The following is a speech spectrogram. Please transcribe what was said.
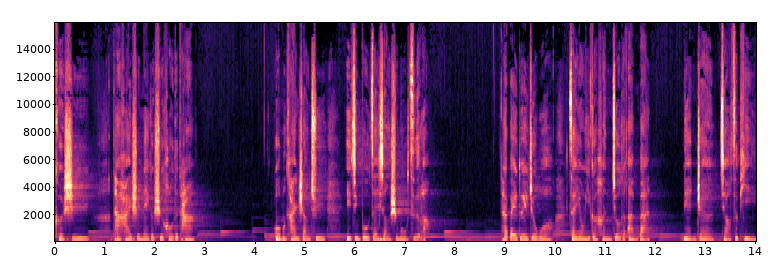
可是她还是那个时候的她。我们看上去已经不再像是母子了。他背对着我，在用一个很旧的案板碾着饺子皮，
